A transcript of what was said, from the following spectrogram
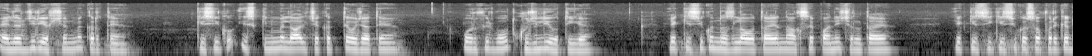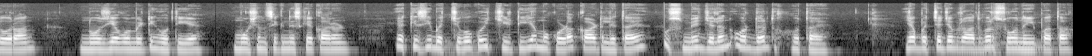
एलर्जी रिएक्शन में करते हैं। किसी को स्किन में लाल चकत्ते हो जाते हैं और फिर बहुत खुजली होती है। या किसी को नज़ला होता है, नाक से पानी चलता है। या किसी किसी को सफ़र के दौरान नोज़िया वोमिटिंग होती है मोशन सिकनेस के कारण। या किसी बच्चे को कोई चीटी या मकोड़ा काट लेता है, उसमें जलन और दर्द होता है। या बच्चा जब रात भर सो नहीं पाता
